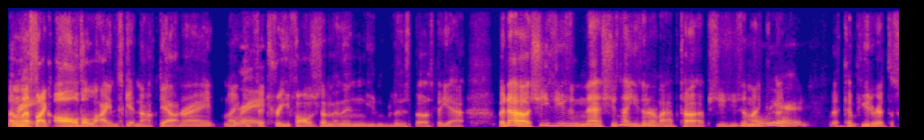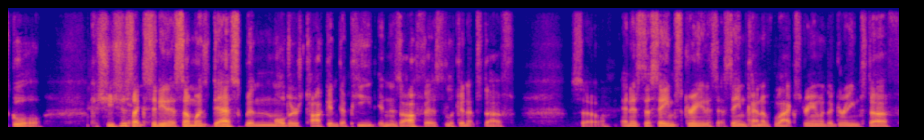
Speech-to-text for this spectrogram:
unless Right. like all the lines get knocked down, right? Like if the tree falls or something, then you lose both. But yeah, but no, she's using that. She's not using her laptop. She's using Oh, like a, weird. a computer at the school because she's just like sitting at someone's desk when Mulder's talking to Pete in his office, looking up stuff. So, and it's the same screen. It's that same kind of black screen with the green stuff.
